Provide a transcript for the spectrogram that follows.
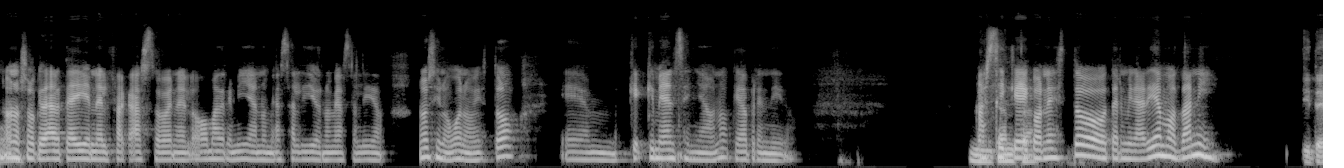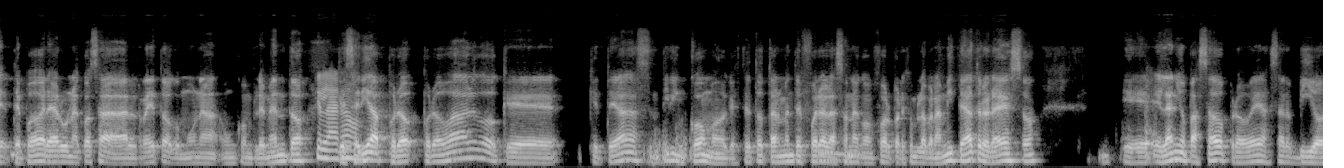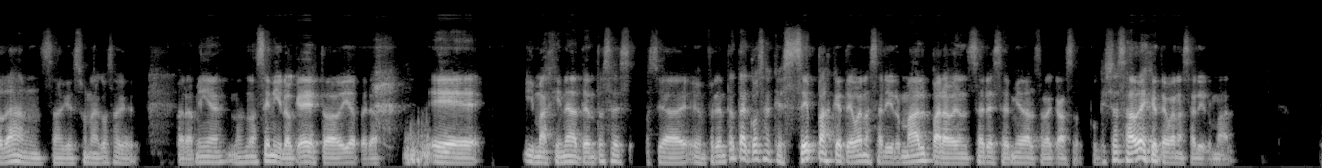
No, no solo quedarte ahí en el fracaso, en el, oh, madre mía, no me ha salido, no me ha salido, no, sino, bueno, esto, eh, ¿qué, ¿qué, me ha enseñado, ¿no? ¿Qué he aprendido? Me Así encanta. que con esto terminaríamos, Dani. Y te, te, puedo agregar una cosa al reto como una, un complemento, claro. que sería pro, probar algo que, que te haga sentir incómodo, que esté totalmente fuera de la zona de confort. Por ejemplo, para mí teatro era eso, eh, el año pasado probé a hacer biodanza, que es una cosa que para mí es, no, no sé ni lo que es todavía, pero eh, imagínate, entonces, o sea, enfrentate a cosas que sepas que te van a salir mal para vencer ese miedo al fracaso, porque ya sabes que te van a salir mal.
